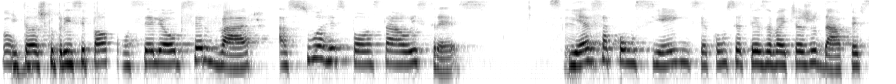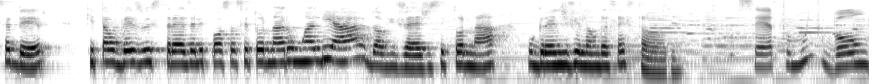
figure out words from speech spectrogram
Bom. Então, acho que o principal conselho é observar a sua resposta ao estresse. E essa consciência, com certeza, vai te ajudar a perceber que talvez o estresse ele possa se tornar um aliado ao invés de se tornar o grande vilão dessa história. Certo, muito bom.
